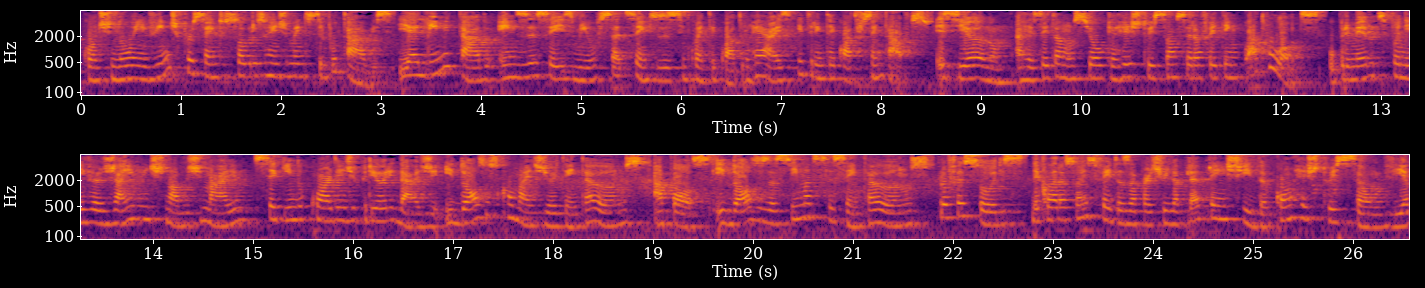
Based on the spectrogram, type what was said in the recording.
continua em 20% sobre os rendimentos tributáveis e é limitado em R$ 16.754,34. Esse ano, a Receita Anunciou que a restituição será feita em quatro lotes. O primeiro disponível já em 29 de maio, seguindo com ordem de prioridade idosos com mais de 80 anos, após idosos acima de 60 anos, professores, declarações feitas a partir da pré-preenchida com restituição via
